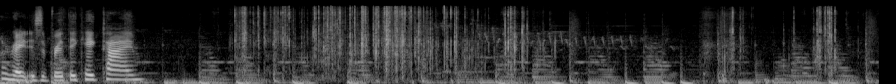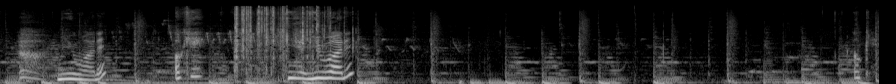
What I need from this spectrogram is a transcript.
All right, is it birthday cake time? you want it? Okay. Yeah, you want it? Okay.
